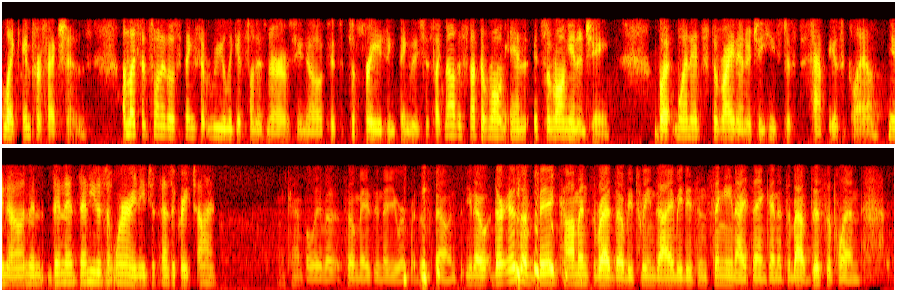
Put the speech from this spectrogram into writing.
like imperfections unless it's one of those things that really gets on his nerves, you know, if it's, a phrasing thing that he's just like, no, that's not the wrong and it's the wrong energy. But when it's the right energy, he's just happy as a clam, you know, and then then it, then he doesn't worry and he just has a great time. I can't believe it. It's so amazing that you work with the Stones. you know, there is a big common thread though between diabetes and singing, I think, and it's about discipline.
